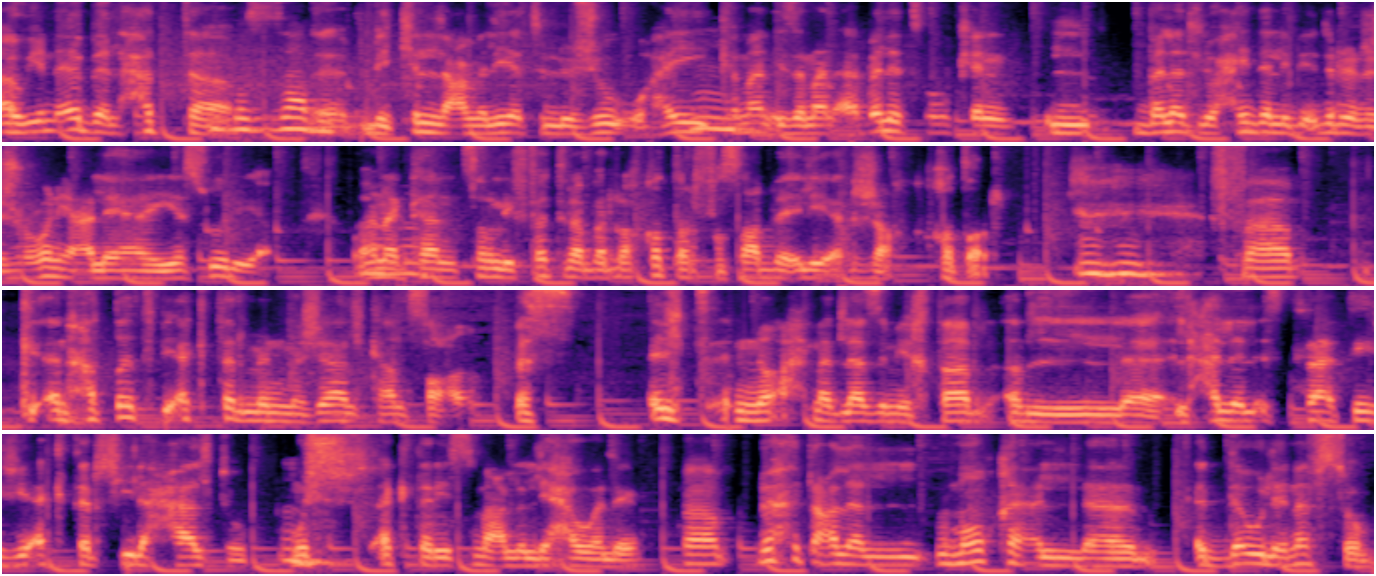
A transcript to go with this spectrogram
أو ينقبل حتى بالزبط. بكل عملية اللجوء. وهي مم. كمان إذا ما انقبلت ممكن البلد الوحيدة اللي بيقدروا يرجعوني عليها. هي سوريا وأنا مم. كان صار لي فترة برا قطر فصعب لي أرجع قطر فانحطيت بأكثر من مجال كان صعب بس قلت إنه أحمد لازم يختار الحل الاستراتيجي أكثر شيء لحالته مش أكثر يسمع للي حواليه. فرحت على الموقع الدولة نفسه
